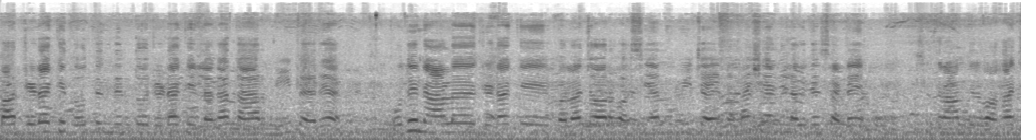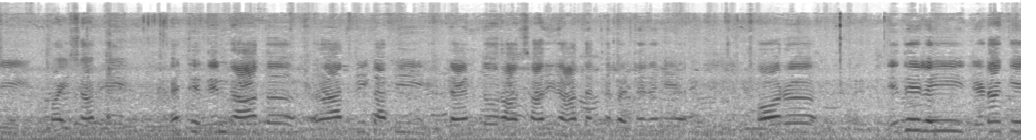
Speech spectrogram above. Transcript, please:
ਪਰ ਜਿਹੜਾ ਕਿ ਦੋ ਤਿੰਨ ਦਿਨ ਤੋਂ ਜਿਹੜਾ ਕਿ ਲਗਾਤਾਰ ਮੀਂਹ ਪੈ ਰਿਹਾ ਹੈ, ਉਹਦੇ ਨਾਲ ਜਿਹੜਾ ਕਿ ਬਲਾਚੌਰ ਵਾਸੀਆਂ ਨੂੰ ਵੀ ਚਾਹੇ ਨਵਾਂ ਸ਼ਹਿਰ ਵੀ ਲੱਗਦੇ ਸਾਡੇ ਸਤਰਾਮ ਦਿਲਵਾਹਾ ਜੀ ਭਾਈ ਸਾਹਿਬ ਜੀ ਇੱਥੇ ਦਿਨ ਰਾਤ ਰਾਤ ਵੀ ਕਾਫੀ ਟਾਈਮ ਤੋਂ ਰਾਤ ਸਾਰੀ ਰਾਤ ਇੱਥੇ ਬੈਠੇ ਰਹੇ ਹੈ ਔਰ ਇਹਦੇ ਲਈ ਜਿਹੜਾ ਕਿ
